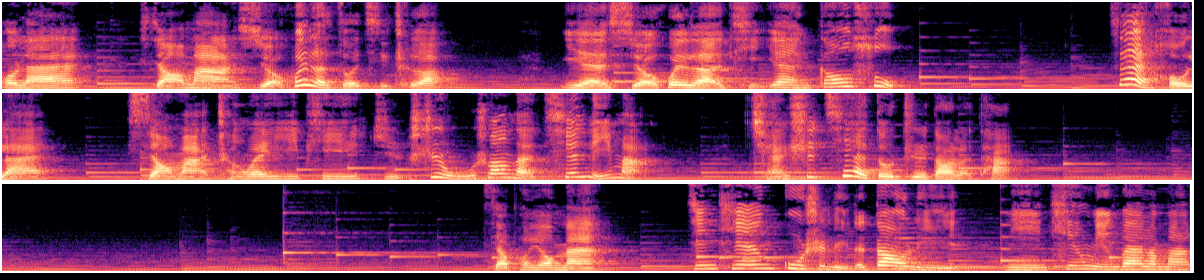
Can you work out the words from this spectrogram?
后来，小马学会了坐汽车，也学会了体验高速。后来，小马成为一匹举世无双的千里马，全世界都知道了它。小朋友们，今天故事里的道理你听明白了吗？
